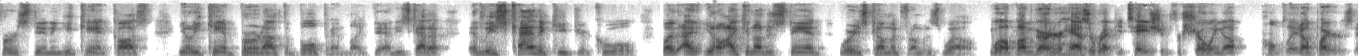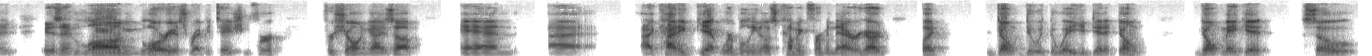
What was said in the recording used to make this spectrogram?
first inning. He can't cost, you know, he can't burn out the bullpen like that. He's got to at least kind of keep your cool. But I, you know, I can understand where he's coming from as well. Well, Bumgarner has a reputation for showing up home plate umpires. It is a long and glorious reputation for for showing guys up. And uh, I kind of get where Bellino's coming from in that regard, but don't do it the way you did it. Don't don't make it so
